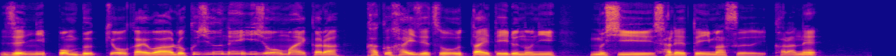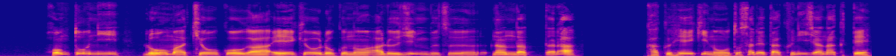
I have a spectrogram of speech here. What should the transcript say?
全日本仏教会は60年以上前から核廃絶を訴えているのに無視されていますからね。本当にローマ教皇が影響力のある人物なんだったら、核兵器の落とされた国じゃなくて、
